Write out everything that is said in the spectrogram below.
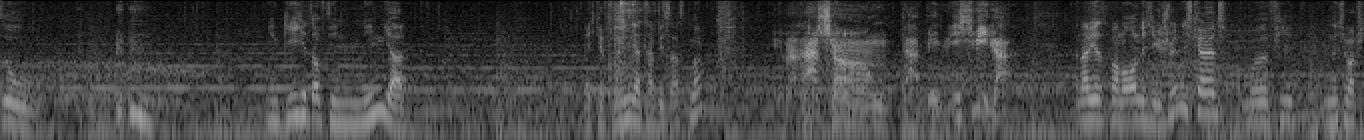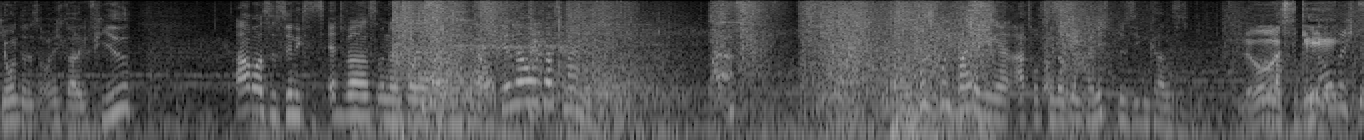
So. Dann gehe ich jetzt auf die Ninja. Ja, ich gehe auf die Ninja-Tabis erstmal. Überraschung, da bin ich wieder. Dann habe ich jetzt mal eine ordentliche Geschwindigkeit. Obwohl viel, nicht mal 400 ist auch nicht gerade viel. Aber es ist wenigstens etwas und dann soll ja genau, genau das meine ich. Weiter gegen einen du auf jeden Fall nicht besiegen kannst. Los genau geht's. richtig.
